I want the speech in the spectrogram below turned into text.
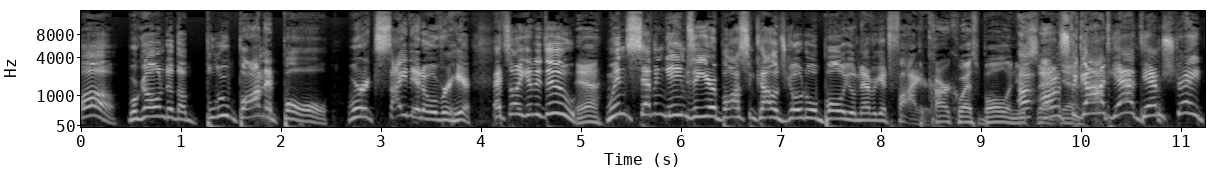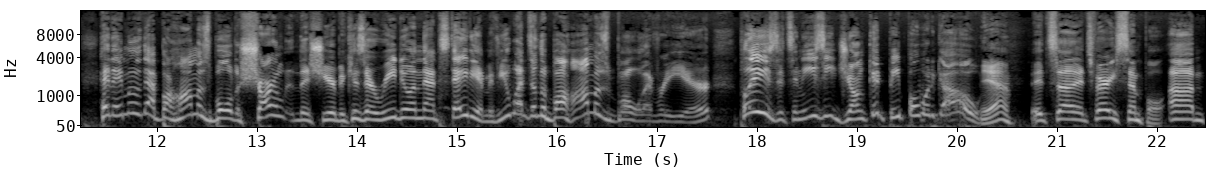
Oh, we're going to the Blue Bonnet Bowl. We're excited over here. That's all you got to do. Yeah. Win seven games a year at Boston College, go to a bowl, you'll never get fired. The CarQuest Bowl and you're Uh, set. honest yeah. to God, yeah, damn straight. Hey, they moved that Bahamas Bowl to Charlotte this year because they're redoing that stadium. If you went to the Bahamas Bowl every year, please, it's an easy junket. People would go. Yeah. It's uh, it's very simple. Um,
